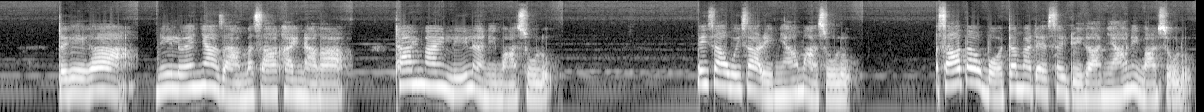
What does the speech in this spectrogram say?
။တကယ်ကနေလွဲညစာမစားခိုင်းတာကထိုင်းမိုင်းလေးလံနေမှာဆိုလို့ ပိဿဝိဆတွေများမှာဆိုလို့အစားတောက်ပေါ်တက်မှတ်တဲ့စိတ်တွေကများနေမှာဆိုလို့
